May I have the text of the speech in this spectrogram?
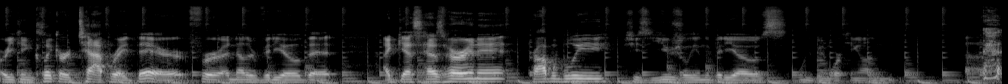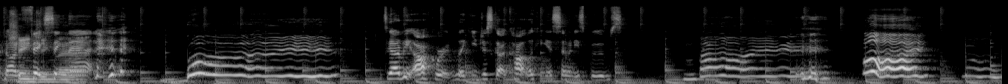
or you can click or tap right there for another video that I guess has her in it. Probably, she's usually in the videos. We've been working on uh, changing fixing that. that. Bye. it's gotta be awkward, like you just got caught looking at somebody's boobs. Bye. Bye. Bye!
